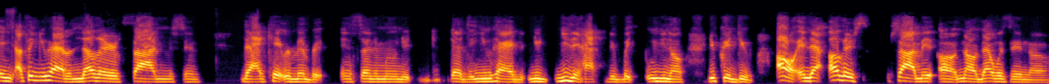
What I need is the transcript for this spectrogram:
and I think you had another side mission that I can't remember in Sun and Moon that, you had you you didn't have to do, but you know you could do. Oh, and that other side, uh, no, that was in uh,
